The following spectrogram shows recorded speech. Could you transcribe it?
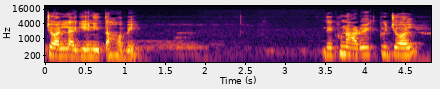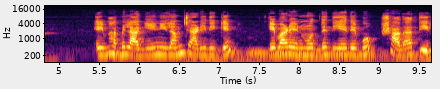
জল লাগিয়ে নিতে হবে। দেখুন আরও একটু জল এইভাবে লাগিয়ে নিলাম চারিদিকে। এবার এর মধ্যে দিয়ে দেব সাদা তিল।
